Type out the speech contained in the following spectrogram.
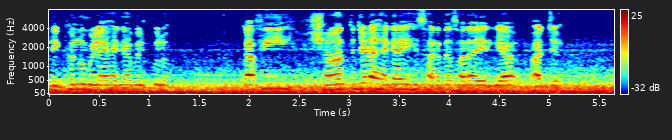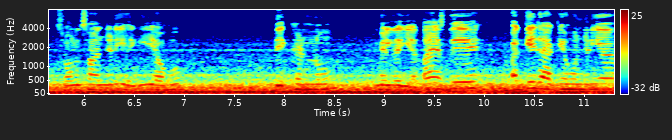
ਦੇਖਣ ਨੂੰ ਮਿਲਿਆ ਹੈਗਾ ਬਿਲਕੁਲ। ਕਾਫੀ ਸ਼ਾਂਤ ਜਿਹੜਾ ਹੈਗਾ ਇਹ ਸਾਰੇ ਦਾ ਸਾਰਾ ਏਰੀਆ ਅੱਜ ਸੁਨਸਾਨ ਜਿਹੜੀ ਹੈਗੀ ਆ ਉਹ ਦੇਖਣ ਨੂੰ ਮਿਲ ਰਹੀ ਆ। ਤਾਂ ਇਸ ਦੇ ਅੱਗੇ ਜਾ ਕੇ ਹੁਣ ਜਿਹੜੀਆਂ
